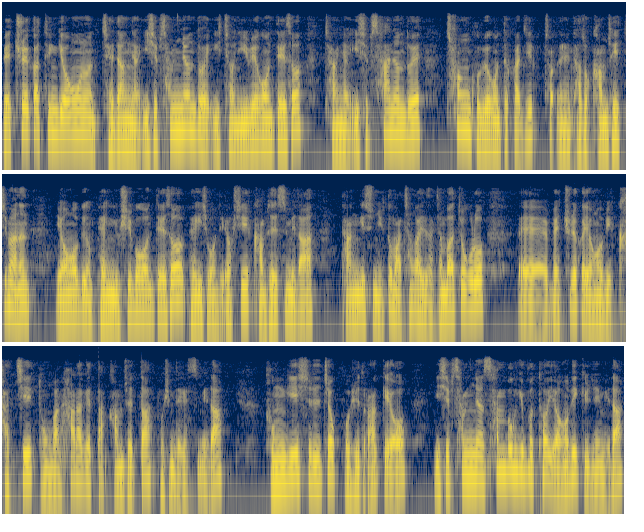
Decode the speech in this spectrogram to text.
매출액 같은 경우는 재작년 23년도에 2,200원대에서 작년 24년도에 1,900원대까지 예, 다소 감소했지만은 영업이익은 160억 원대에서 120원대 역시 감소했습니다. 단기순이익도 마찬가지입니다. 전반적으로 예, 매출액과 영업이익 같이 동반 하락했다, 감소했다 보시면 되겠습니다. 분기 실적 보시도록 할게요. 23년 3분기부터 영업이익 기준입니다.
